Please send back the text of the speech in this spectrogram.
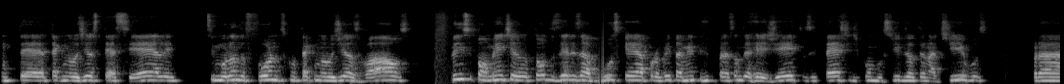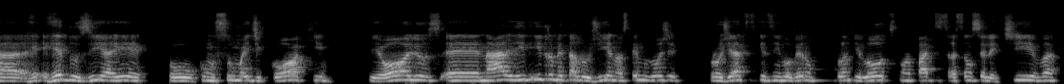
com te tecnologias TSL, simulando fornos com tecnologias VALS, principalmente todos eles a busca é aproveitamento e recuperação de rejeitos e teste de combustíveis alternativos para re reduzir aí o consumo aí de coque e óleos. É, na área de hidrometalurgia, nós temos hoje projetos que desenvolveram plantas pilotos com a parte de extração seletiva,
